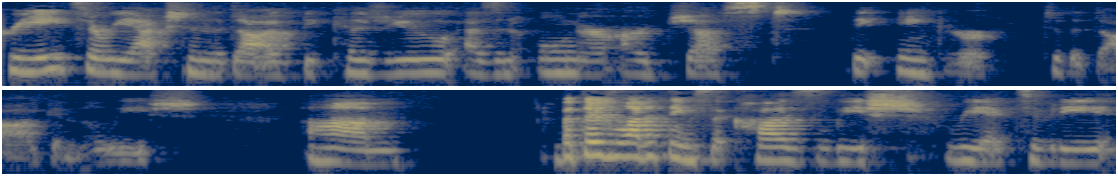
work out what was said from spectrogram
creates a reaction in the dog because you, as an owner, are just the anchor to the dog and the leash. Um, but there's a lot of things that cause leash reactivity,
